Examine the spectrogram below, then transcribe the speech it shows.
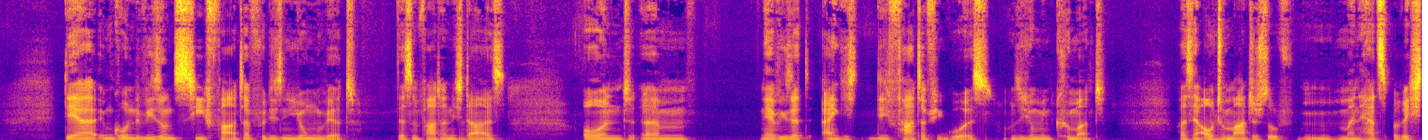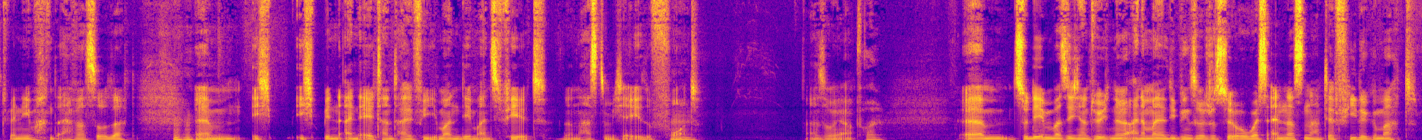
der im Grunde wie so ein Ziehvater für diesen Jungen wird, dessen Vater nicht da mhm. ist und ähm, ja, wie gesagt, eigentlich die Vaterfigur ist und sich um ihn kümmert. Was ja mhm. automatisch so mein Herz bricht, wenn jemand einfach so sagt, ähm, ich, ich bin ein Elternteil für jemanden, dem eins fehlt. Dann hast du mich ja eh sofort. Mhm. Also ja. Voll. Ähm, zu dem, was ich natürlich, ne, einer meiner Lieblingsregisseure, Wes Anderson, hat ja viele gemacht.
